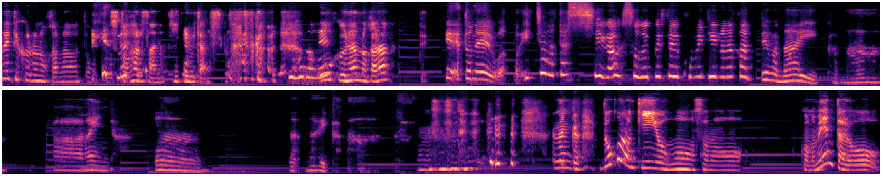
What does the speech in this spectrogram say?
れてくるのかなと思って、ちょっとハルさんに聞いてみたんですよ。なんかなるほどね多。くなるのかなえっとね、わ一応私が所属してるコミュニティの中ではないかな。ああ、ないんだ。うん。な、ないかな。うん なんか、どこの企業も、その、このメンタルを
